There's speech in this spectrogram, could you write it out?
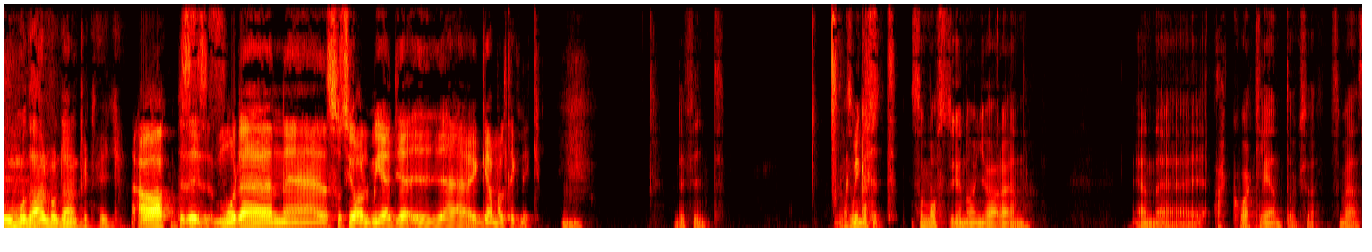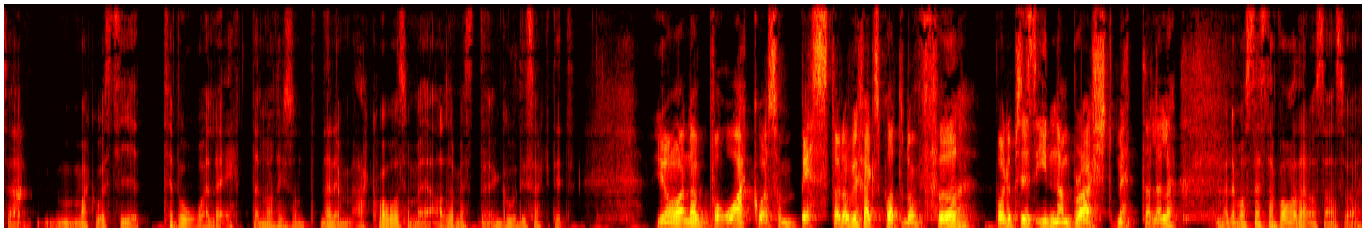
Omodern, modern teknik. Ja, precis. Modern eh, social media i eh, gammal teknik. Det är fint. Och så Mycket måste, fint. så måste ju någon göra en, en eh, Aqua-klient också. Som är så här MacOS 10 2 eller 1 eller någonting sånt. När det, Aqua var som är allra mest godisaktigt. Ja, när var Aqua som bästa? Det har vi faktiskt pratat om förr. Var det precis innan Brushed Metal eller? Men det måste nästan vara där någonstans va?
